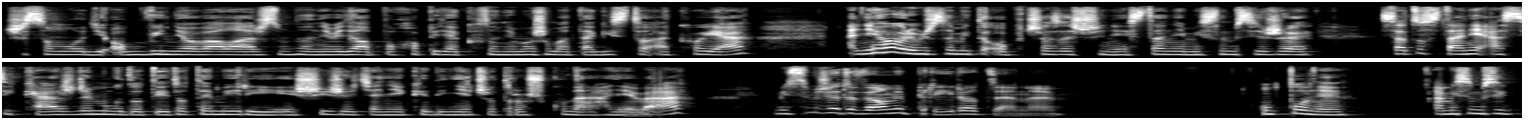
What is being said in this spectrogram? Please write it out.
že som ľudí obviňovala, že som to nevedela pochopiť, ako to nemôžu mať takisto ako ja. A nehovorím, že sa mi to občas ešte nestane, myslím si, že sa to stane asi každému, kto tieto témy rieši, že ťa niekedy niečo trošku nahnevá. Myslím, že je to veľmi prírodzené. Úplne. A myslím si,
